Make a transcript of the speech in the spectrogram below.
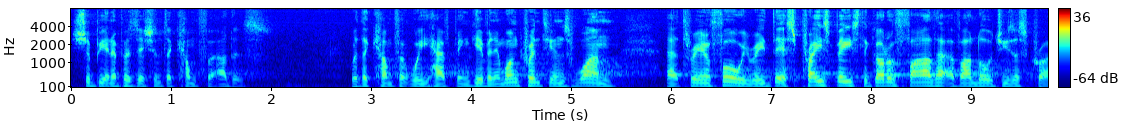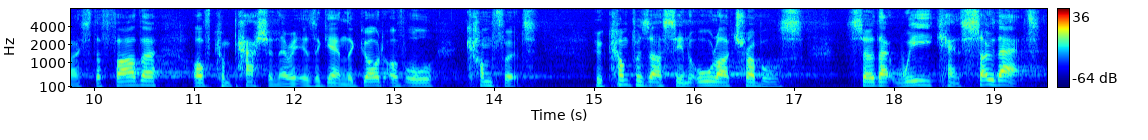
should be in a position to comfort others with the comfort we have been given. In 1 Corinthians 1, uh, 3 and 4, we read this Praise be to the God and Father of our Lord Jesus Christ, the Father of compassion. There it is again, the God of all comfort, who comforts us in all our troubles, so that we can, so that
